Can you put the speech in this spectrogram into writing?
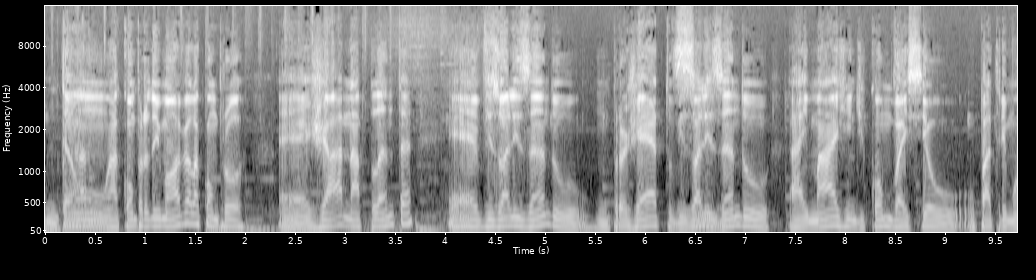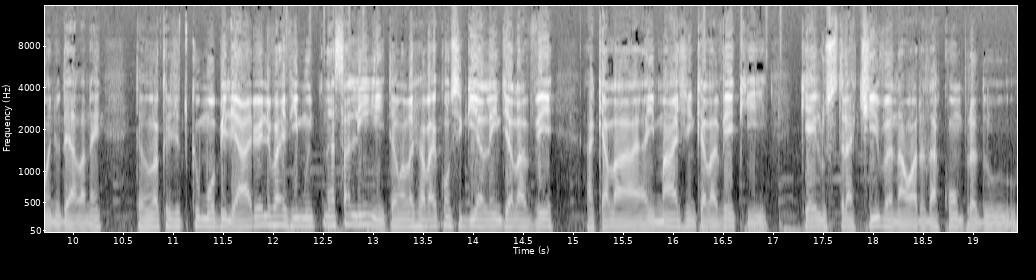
Então a compra do imóvel ela comprou é, já na planta, é, visualizando um projeto, visualizando Sim. a imagem de como vai ser o, o, patrimônio dela, né? Então eu acredito que o mobiliário ele vai vir muito nessa linha. Então ela já vai conseguir, além de ela ver aquela imagem que ela vê que, que é ilustrativa na hora da compra do,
